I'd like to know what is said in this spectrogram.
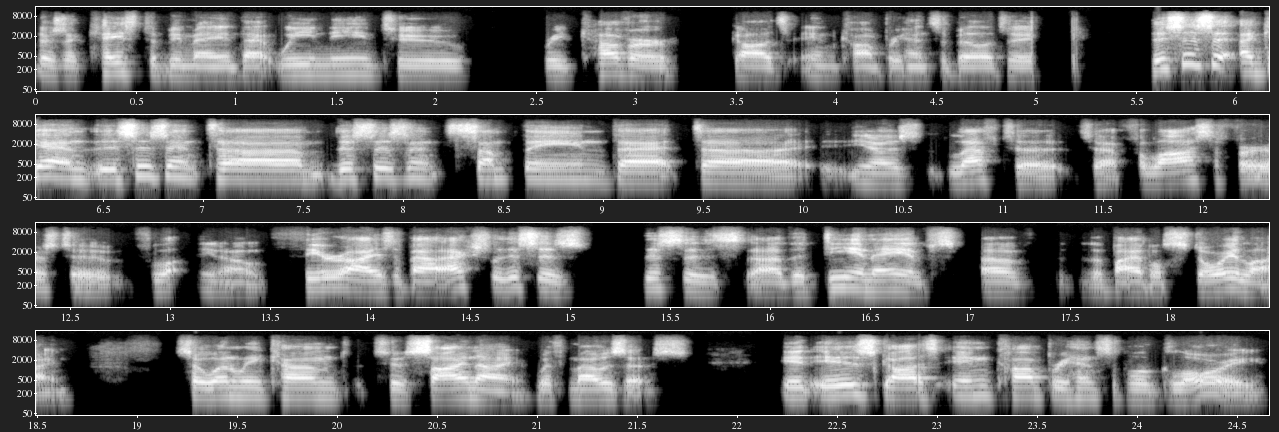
there's a case to be made that we need to recover God's incomprehensibility. This is again. This isn't. Um, this isn't something that uh, you know is left to, to philosophers to you know theorize about. Actually, this is this is uh, the DNA of, of the Bible storyline. So when we come to Sinai with Moses, it is God's incomprehensible glory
